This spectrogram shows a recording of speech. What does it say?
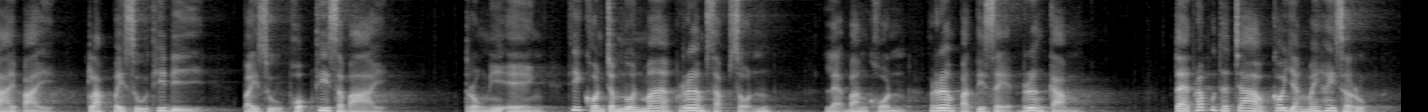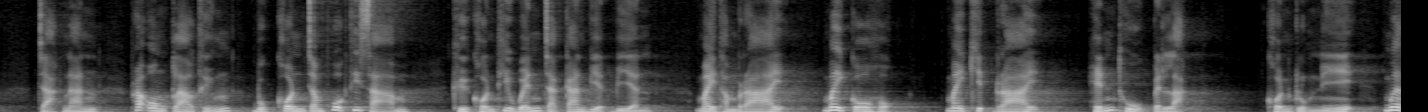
ตายไปกลับไปสู่ที่ดี ไปสู่ภพที่สบาย ตรงนี้เอง ที่คนจำนวนมากเริ่มสับสน และบางคนเริ่มปฏิเสธเรื่องกรรม แต่พระพุทธเจ้าก็ยังไม่ให้สรุป จากนั้นพระองค์กล่าวถึงบุคคลจำพวกที่สามคือคนที่เว้นจากการเบียดเบียน ไม่ทำร้าย ไม่โกหก ไม่คิดร้าย เห็นถูกเป็นหลัก คนกลุ่มนี้เมื่อ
